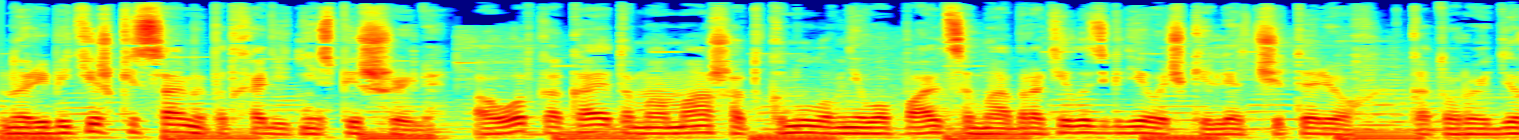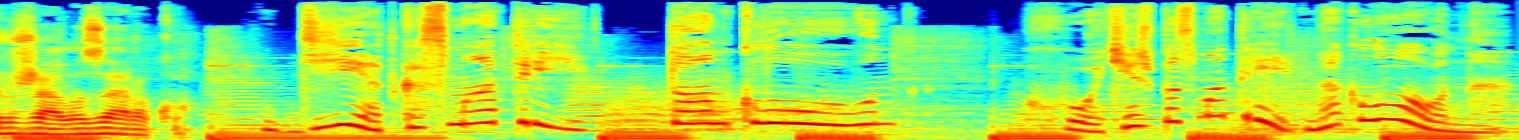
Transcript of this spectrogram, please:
Но ребятишки сами подходить не спешили. А вот какая-то мамаша ткнула в него пальцем и обратилась к девочке лет четырех, которая держала за руку. «Детка, смотри, там клоун! Хочешь посмотреть на клоуна?»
